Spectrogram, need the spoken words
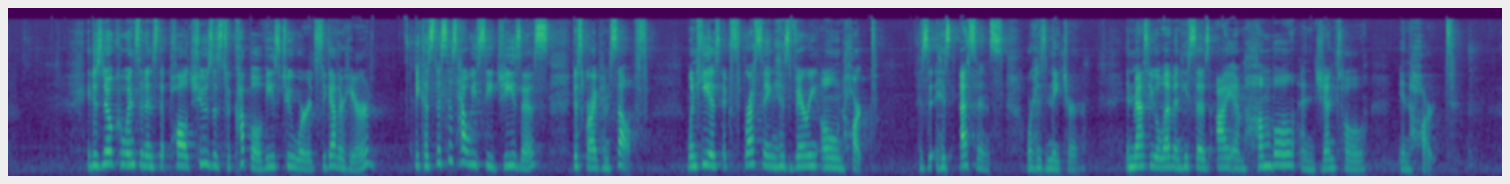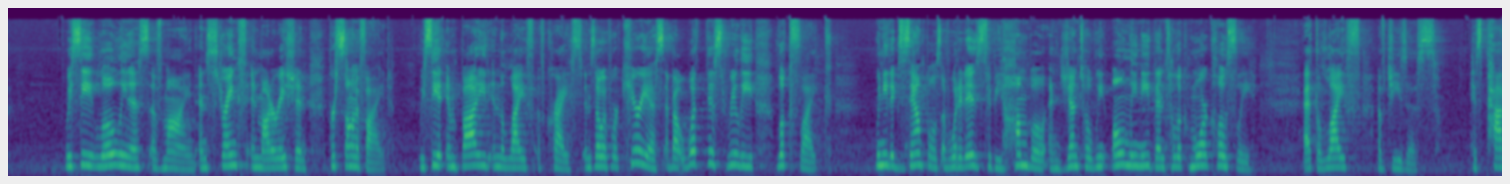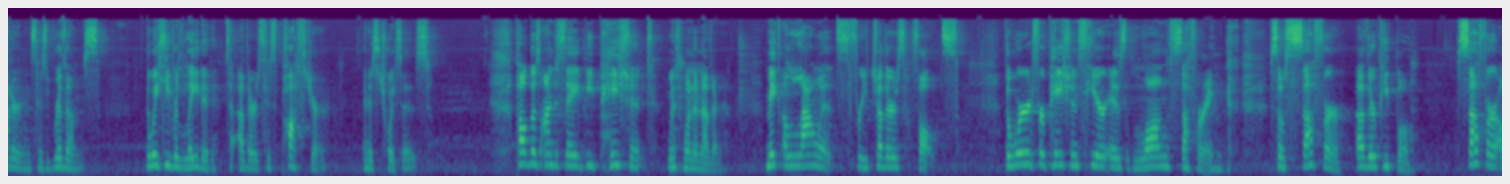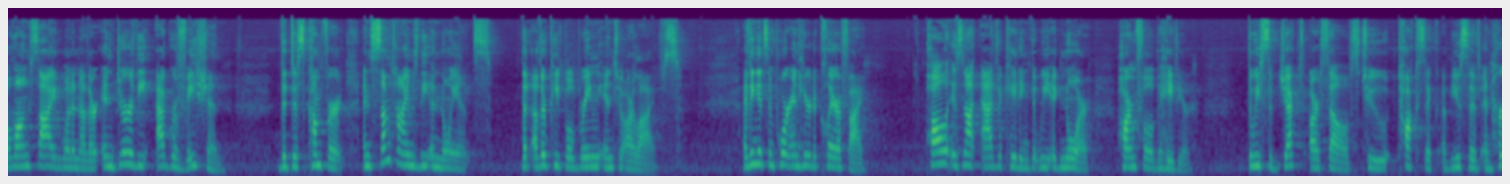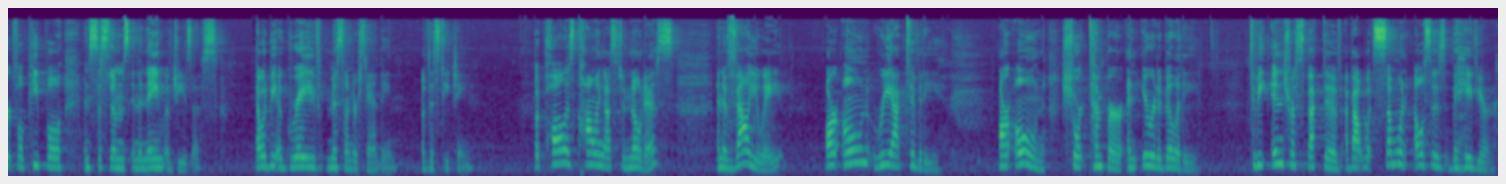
It is no coincidence that Paul chooses to couple these two words together here, because this is how we see Jesus describe himself when he is expressing his very own heart, his, his essence, or his nature. In Matthew 11, he says, I am humble and gentle in heart. We see lowliness of mind and strength in moderation personified. We see it embodied in the life of Christ. And so, if we're curious about what this really looks like, we need examples of what it is to be humble and gentle. We only need then to look more closely at the life of Jesus, his patterns, his rhythms, the way he related to others, his posture, and his choices. Paul goes on to say, Be patient with one another, make allowance for each other's faults. The word for patience here is long suffering. So suffer other people, suffer alongside one another, endure the aggravation, the discomfort, and sometimes the annoyance that other people bring into our lives. I think it's important here to clarify Paul is not advocating that we ignore harmful behavior, that we subject ourselves to toxic, abusive, and hurtful people and systems in the name of Jesus. That would be a grave misunderstanding of this teaching. But Paul is calling us to notice and evaluate our own reactivity, our own short temper and irritability to be introspective about what someone else's behavior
